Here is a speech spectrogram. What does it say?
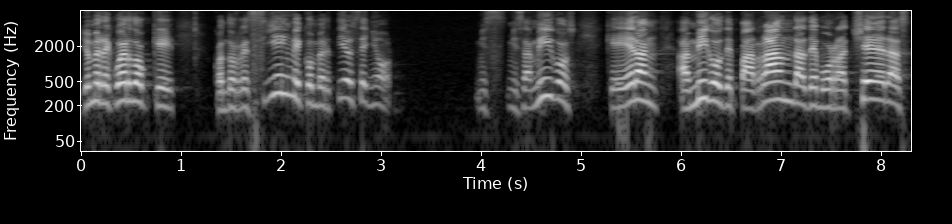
Yo me recuerdo que cuando recién me convertí al Señor, mis, amigos que eran amigos de parrandas, de borracheras,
